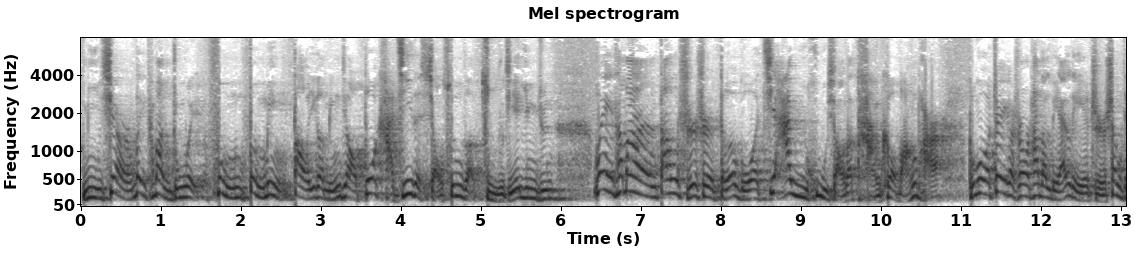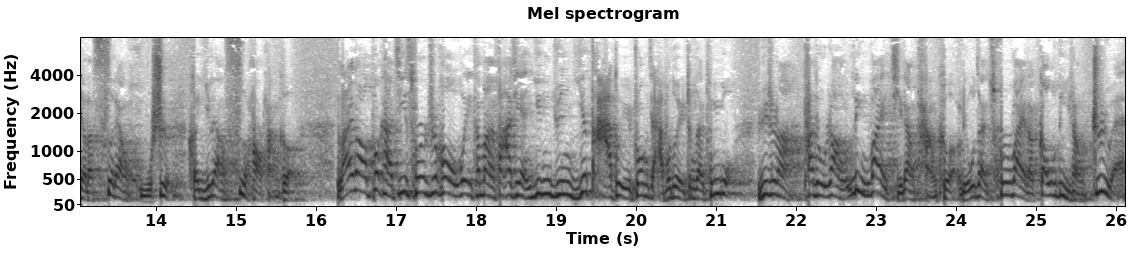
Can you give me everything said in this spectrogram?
米切尔·魏特曼中尉奉奉命到一个名叫波卡基的小村子阻截英军。魏特曼当时是德国家喻户晓的坦克王牌，不过这个时候他的连里只剩下了四辆虎式和一辆四号坦克。来到波卡基村之后，魏特曼发现英军一大队装甲部队正在通过，于是呢，他就让另外几辆坦克留在村外的高地上支援，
